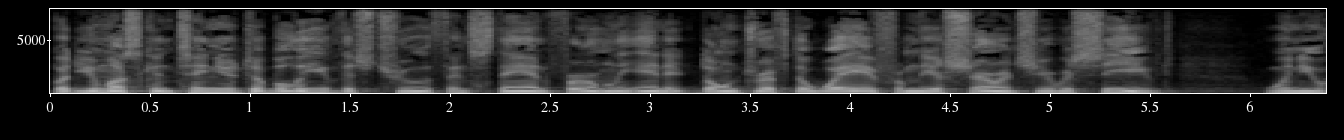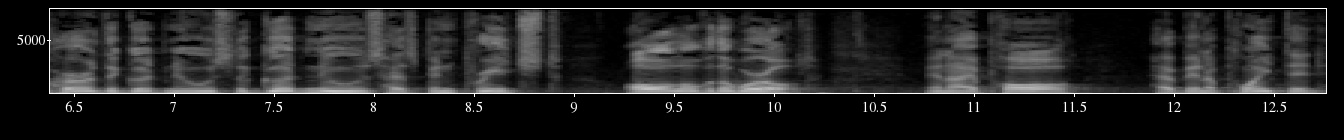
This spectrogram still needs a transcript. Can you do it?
But you must continue to believe this truth and stand firmly in it. Don't drift away from the assurance you received when you heard the good news. The good news has been preached all over the world, and I, Paul, have been appointed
